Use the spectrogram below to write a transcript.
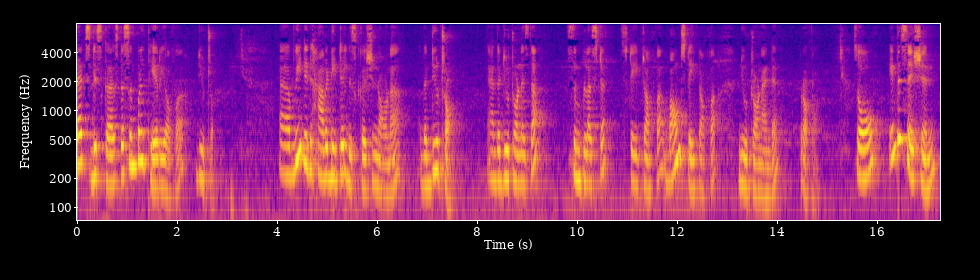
let's discuss the simple theory of a deuteron. Uh, we did have a detailed discussion on uh, the deuteron, and the deuteron is the simplest state of a bound state of a neutron and a proton. So, in this session,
